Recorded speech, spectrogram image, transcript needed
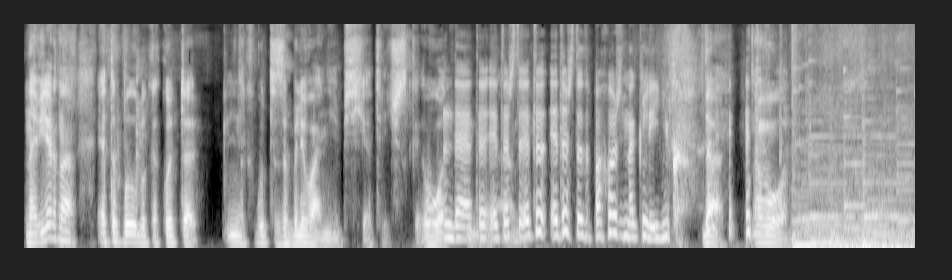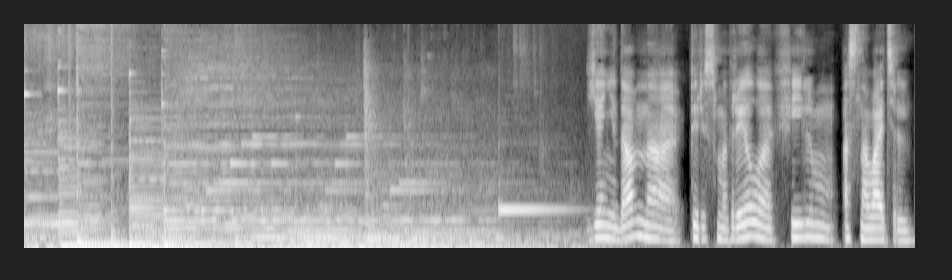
наверное, это было бы какой-то какое-то заболевание психиатрическое. Вот. Да, это, это, что, это, это что-то похоже на клинику. Да, вот. Я недавно пересмотрела фильм «Основатель»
